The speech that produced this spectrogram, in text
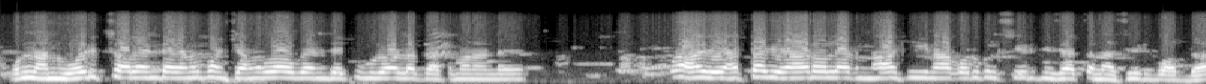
ఇప్పుడు నన్ను ఓడించాలంటే కనుక చంద్రబాబు గారిని తెచ్చి గుడివాళ్ళలో పెట్టమనండి. అది అట్టాకి ఏడో లేక నాకు ఈ నా కొడుకులు సీట్ తీసేస్తా నా సీట్ పోద్దా?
